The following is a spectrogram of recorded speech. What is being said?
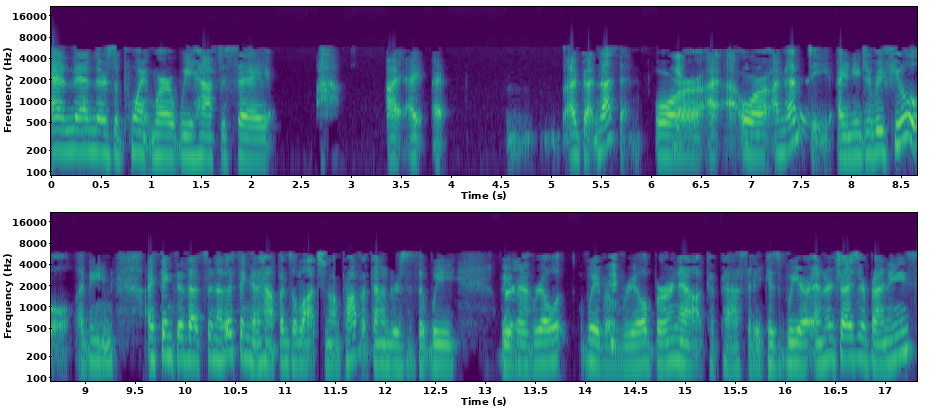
and then there's a point where we have to say, ah, I, I, I I've got nothing or yeah. I, or I'm empty. I need to refuel. I mean, I think that that's another thing that happens a lot to nonprofit founders is that we we burnout. have a real we have a real burnout capacity because we are energizer bunnies.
